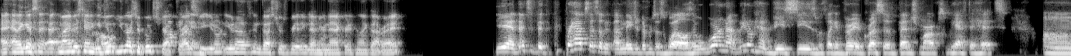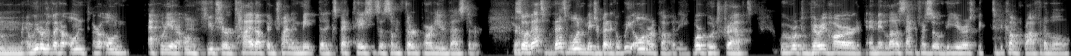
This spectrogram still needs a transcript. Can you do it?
And, and I guess uh, my understanding, you, you guys are bootstrapped, right? So you don't you don't have investors breathing down your neck or anything like that, right? Yeah, that's the, perhaps that's a, a, major difference as well. Is that we're not we don't have VCs with like a very aggressive benchmarks we have to hit, um, and we don't have like our own our own equity and our own future tied up in trying to meet the expectations of some third party investor. Sure. So that's that's one major benefit. We own our company. We're bootstrapped. We worked very hard and made a lot of sacrifices over the years to become profitable.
